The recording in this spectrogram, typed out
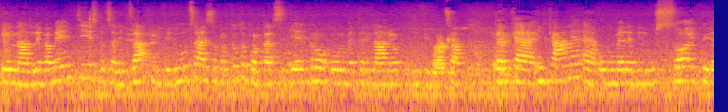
in allevamenti specializzati di fiducia e soprattutto portarsi dietro un veterinario di fiducia perché il cane è un bene di lusso e qui eh,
